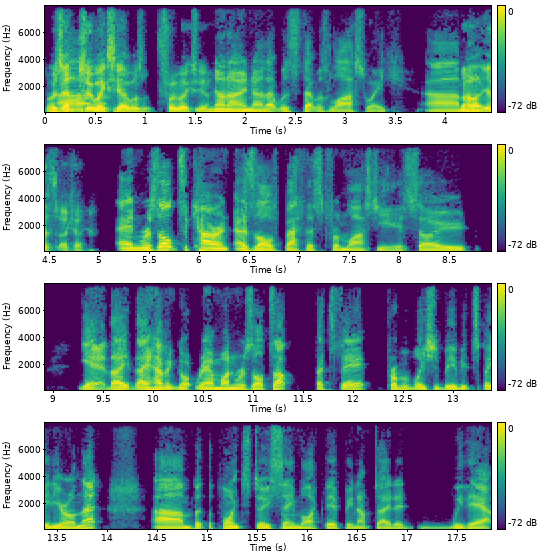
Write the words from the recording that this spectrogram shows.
Was that two Uh, weeks ago? Was it three weeks ago? No, no, no. That was that was last week. Um, oh, yes. Okay. and results are current as of Bathurst from last year. So, yeah, they they haven't got round one results up. That's fair. Probably should be a bit speedier on that. Um, but the points do seem like they've been updated without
